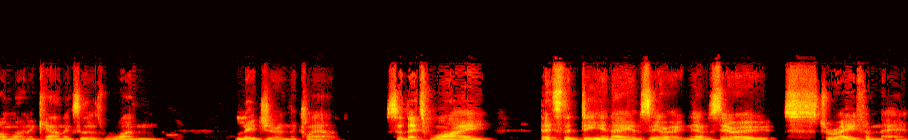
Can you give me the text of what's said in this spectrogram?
online accounting. So there was one ledger in the cloud. So that's why that's the DNA of Xero. Now Xero stray from that.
